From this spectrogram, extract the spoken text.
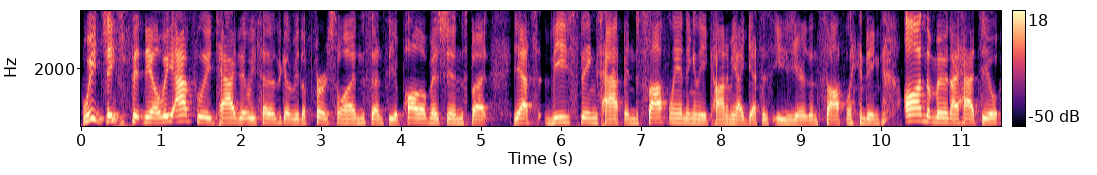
We jinxed it, Neal. We absolutely tagged it. We said it was going to be the first one since the Apollo missions. But yes, these things happened. Soft landing in the economy, I guess, is easier than soft landing on the moon. I had to.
